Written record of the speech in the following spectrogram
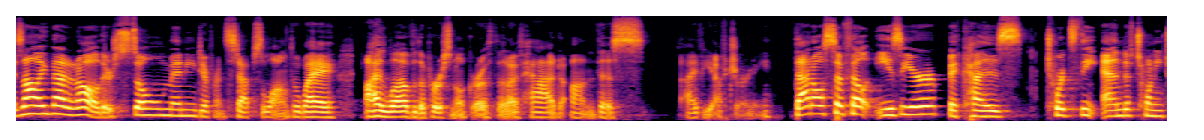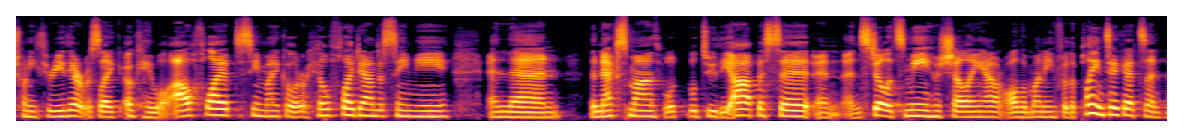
It's not like that at all. There's so many different steps along the way. I love the personal growth that I've had on this IVF journey. That also felt easier because towards the end of 2023, there it was like, okay, well, I'll fly up to see Michael or he'll fly down to see me. And then the next month we'll, we'll do the opposite. And, and still it's me who's shelling out all the money for the plane tickets. And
